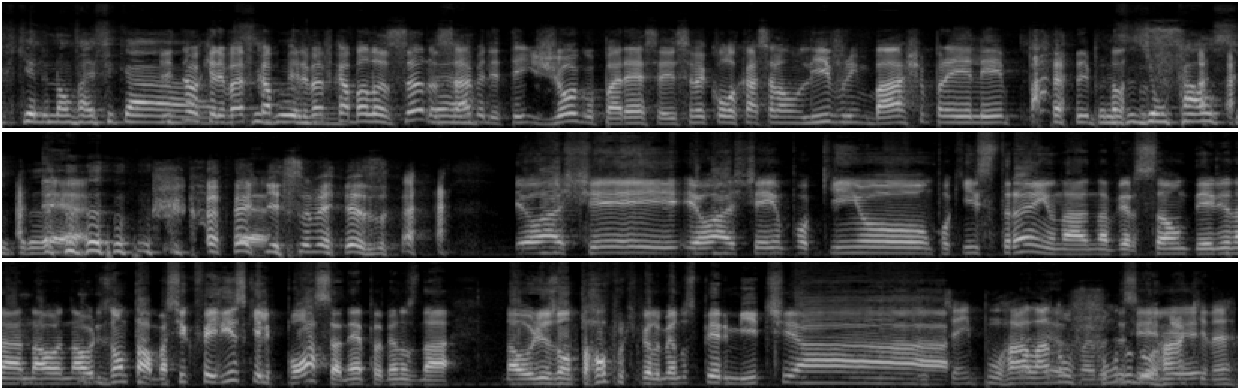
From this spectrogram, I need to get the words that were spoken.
que ele não vai ficar. Então, que ele vai, ficar, ele vai ficar balançando, é. sabe? Ele tem jogo, parece. Aí você vai colocar, sei lá, um livro embaixo para ele Precisa de um calço. Pra... É. é. Isso mesmo. Eu achei, eu achei um pouquinho, um pouquinho estranho na, na versão dele na, na, na, horizontal, mas fico feliz que ele possa, né, pelo menos na, na horizontal, porque pelo menos permite a. Você empurrar lá no é, fundo dizer, do hack, né?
